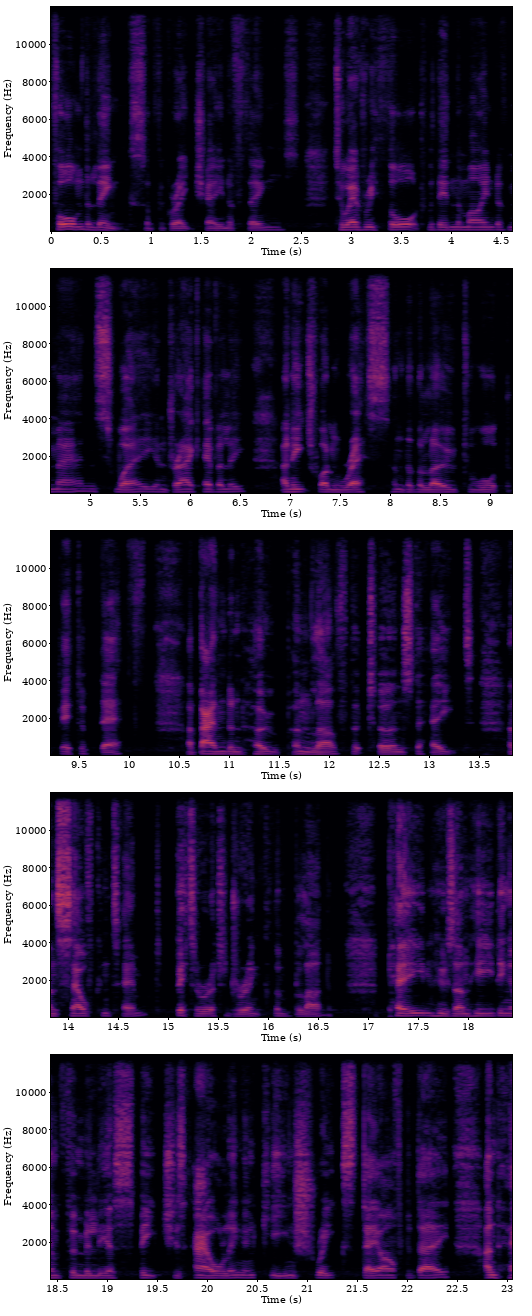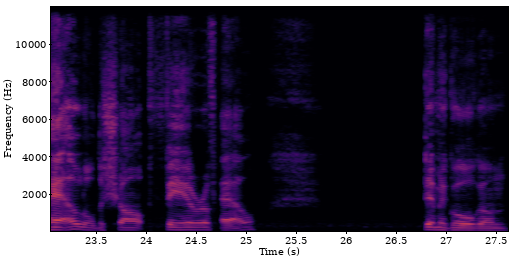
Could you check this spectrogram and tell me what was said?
form the links of the great chain of things, to every thought within the mind of man sway and drag heavily, and each one rests under the load toward the pit of death, abandoned hope and love that turns to hate, and self-contempt, bitterer to drink than blood, pain whose unheeding and familiar speech is howling and keen shrieks day after day, and hell or the sharp fear of hell, Demogorgon,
